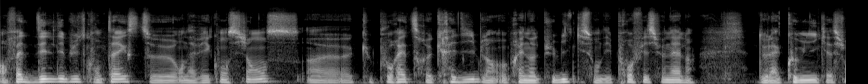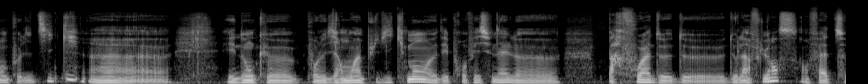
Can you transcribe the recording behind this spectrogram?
En fait, dès le début de contexte, on avait conscience que pour être crédible auprès de notre public, qui sont des professionnels de la communication politique. Mm. Euh, et donc, euh, pour le dire moins publiquement, euh, des professionnels parfois de, de, l'influence, en fait.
